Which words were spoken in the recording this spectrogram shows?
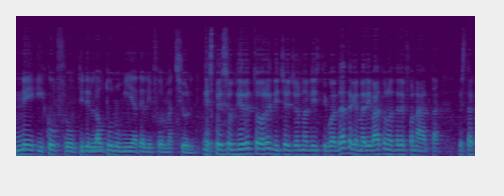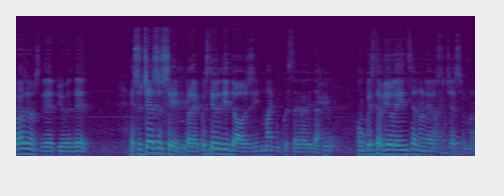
nei confronti dell'autonomia dell'informazione. E spesso il direttore dice ai giornalisti guardate che mi è arrivata una telefonata, questa cosa non si deve più vedere. È successo sempre, è questione di dosi. Mai con questa gravità. Con questa violenza non era successo mai.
